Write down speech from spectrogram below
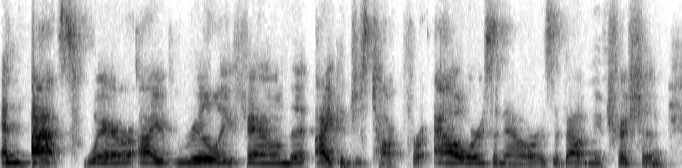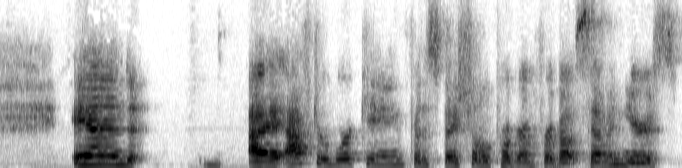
And that's where I really found that I could just talk for hours and hours about nutrition. And I, after working for the space shuttle program for about seven years,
